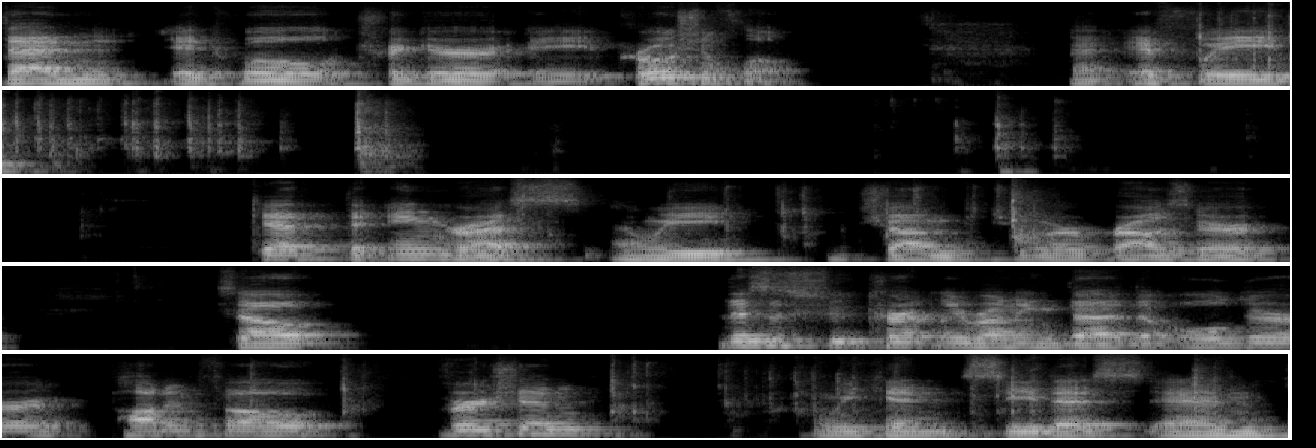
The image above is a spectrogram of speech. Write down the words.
then it will trigger a promotion flow. Uh, if we get the ingress and we jump to our browser, so this is currently running the, the older PodInfo version. We can see this in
